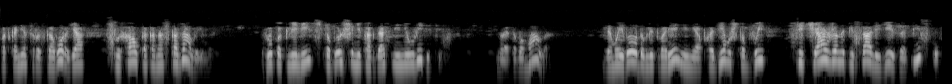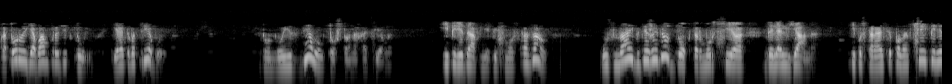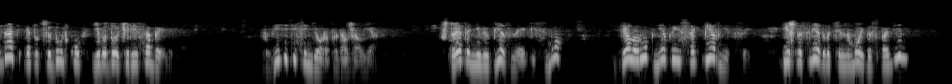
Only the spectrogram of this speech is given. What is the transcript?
Под конец разговора я слыхал, как она сказала ему: вы поклялись, что больше никогда с ней не увидитесь. Но этого мало. Для моего удовлетворения необходимо, чтобы вы сейчас же написали ей записку, которую я вам продиктую. Я этого требую. Дон Луис сделал то, что она хотела, и, передав мне письмо, сказал: "Узнай, где живет доктор Мурсия де Лальяна, и постарайся половчей передать эту цедульку его дочери Исабелле. Вы видите, сеньора, продолжал я, что это нелюбезное письмо дело рук некой соперницы, и что, следовательно, мой господин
